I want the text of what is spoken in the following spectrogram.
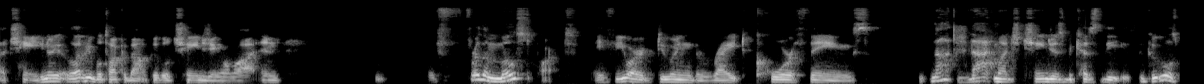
a change. You know, a lot of people talk about Google changing a lot. And for the most part, if you are doing the right core things not that much changes because the Google's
